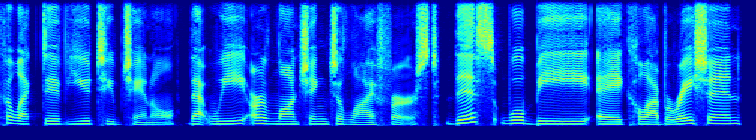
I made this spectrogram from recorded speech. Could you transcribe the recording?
Collective YouTube channel that we are launching July 1st. This will be a collaboration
